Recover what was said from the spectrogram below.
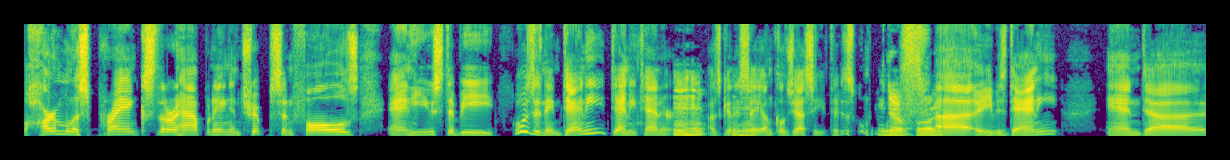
harmless pranks that are happening and trips and falls. And he used to be what was his name? Danny. Danny Tanner. Mhm, I was going to mhm. say Uncle Jesse. There's Yeah, boy. uh, he was Danny, and uh,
